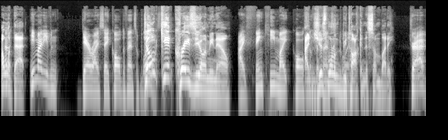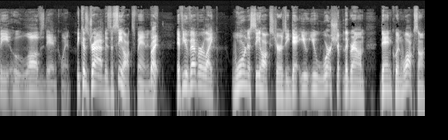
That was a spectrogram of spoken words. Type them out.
I want that. He might even, dare I say, call defensive plays. Don't get crazy on me now. I think he might call. I just want him to defensive be talking to somebody. Drabby, who loves Dan Quinn, because Drab is a Seahawks fan. And Right. If you've ever like worn a Seahawks jersey, Dan, you you worship the ground Dan Quinn walks on.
